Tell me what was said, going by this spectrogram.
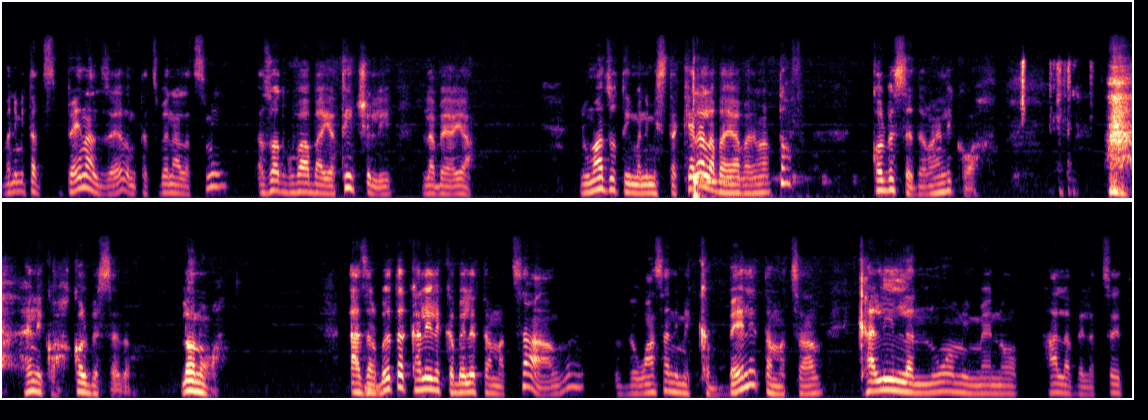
ואני מתעצבן על זה, ומתעצבן על עצמי, אז זו התגובה הבעייתית שלי לבעיה. לעומת זאת, אם אני מסתכל על הבעיה ואני אומר, טוב, הכל בסדר, אין לי כוח. אין לי כוח, הכל בסדר. לא נורא. אז הרבה יותר קל לי לקבל את המצב, וואנס אני מקבל את המצב, קל לי לנוע ממנו הלאה ולצאת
